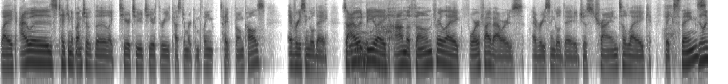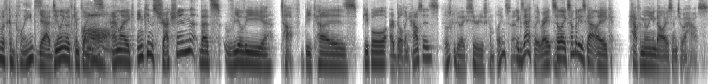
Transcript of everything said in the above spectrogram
Like, I was taking a bunch of the like tier two, tier three customer complaint type phone calls every single day. So I would be like on the phone for like four or five hours every single day, just trying to like fix things. Dealing with complaints. Yeah, dealing with complaints. Oh. And like in construction, that's really tough because people are building houses. Those could be like serious complaints then. Exactly, right? So like somebody's got like half a million dollars into a house.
